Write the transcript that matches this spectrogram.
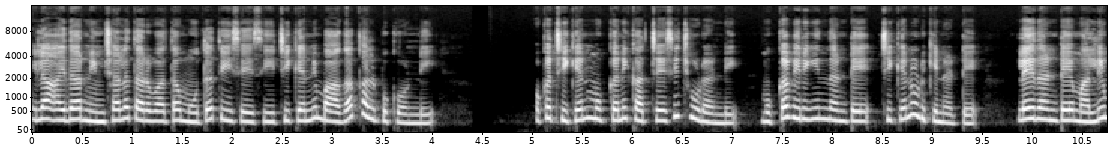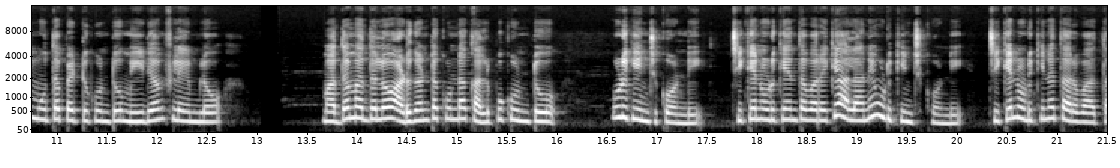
ఇలా ఐదారు నిమిషాల తర్వాత మూత తీసేసి చికెన్ని బాగా కలుపుకోండి. ఒక చికెన్ ముక్కని కట్ చేసి చూడండి. ముక్క విరిగిందంటే చికెన్ ఉడికినట్టే. లేదంటే మళ్ళీ మూత పెట్టుకుంటూ మీడియం ఫ్లేమ్లో మధ్య మధ్యలో అడుగంటకుండా కలుపుకుంటూ ఉడికించుకోండి. చికెన్ ఉడికేంత వరకు అలానే ఉడికించుకోండి. చికెన్ ఉడికిన తర్వాత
